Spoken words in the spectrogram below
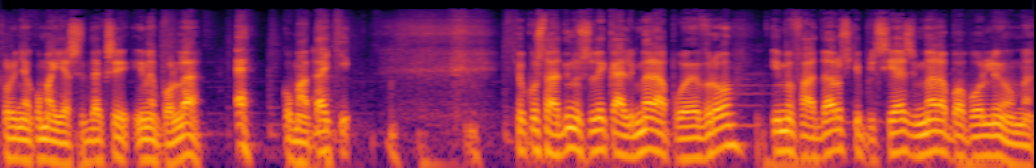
χρόνια ακόμα για σύνταξη. Είναι πολλά. Ε, κομματάκι. και ο Κωνσταντίνος λέει καλημέρα από ευρώ. Είμαι φαντάρος και πλησιάζει η μέρα που απολύομαι.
